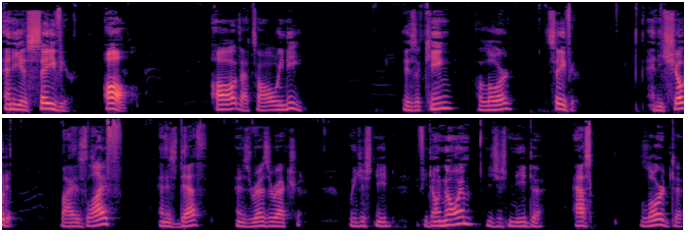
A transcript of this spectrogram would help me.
and he is Savior. All. All that's all we need. Is a king, a Lord, Savior. And he showed it by his life and his death and his resurrection. We just need, if you don't know Him, you just need to ask Lord to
